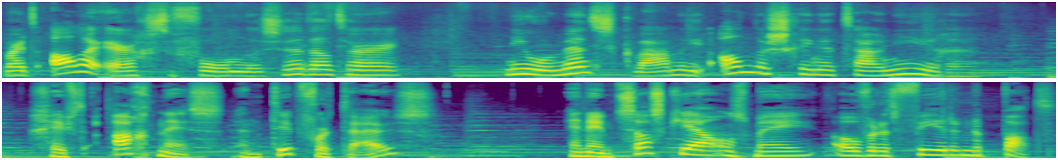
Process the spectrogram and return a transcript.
Maar het allerergste vonden ze dat er nieuwe mensen kwamen die anders gingen tuinieren. Geeft Agnes een tip voor thuis en neemt Saskia ons mee over het verende pad.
